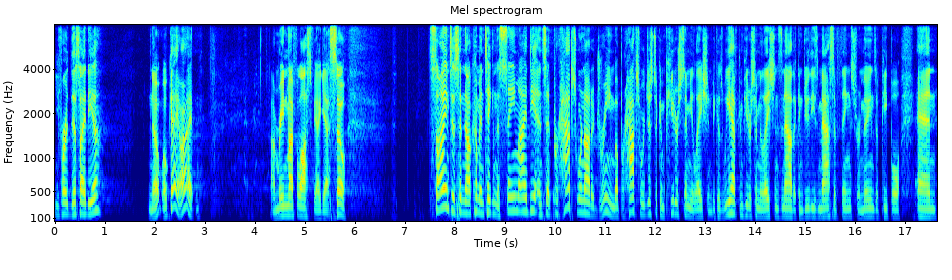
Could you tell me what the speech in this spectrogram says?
You've heard this idea? Nope. Okay, all right. I'm reading my philosophy, I guess. So, scientists have now come and taken the same idea and said perhaps we're not a dream, but perhaps we're just a computer simulation because we have computer simulations now that can do these massive things for millions of people. And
